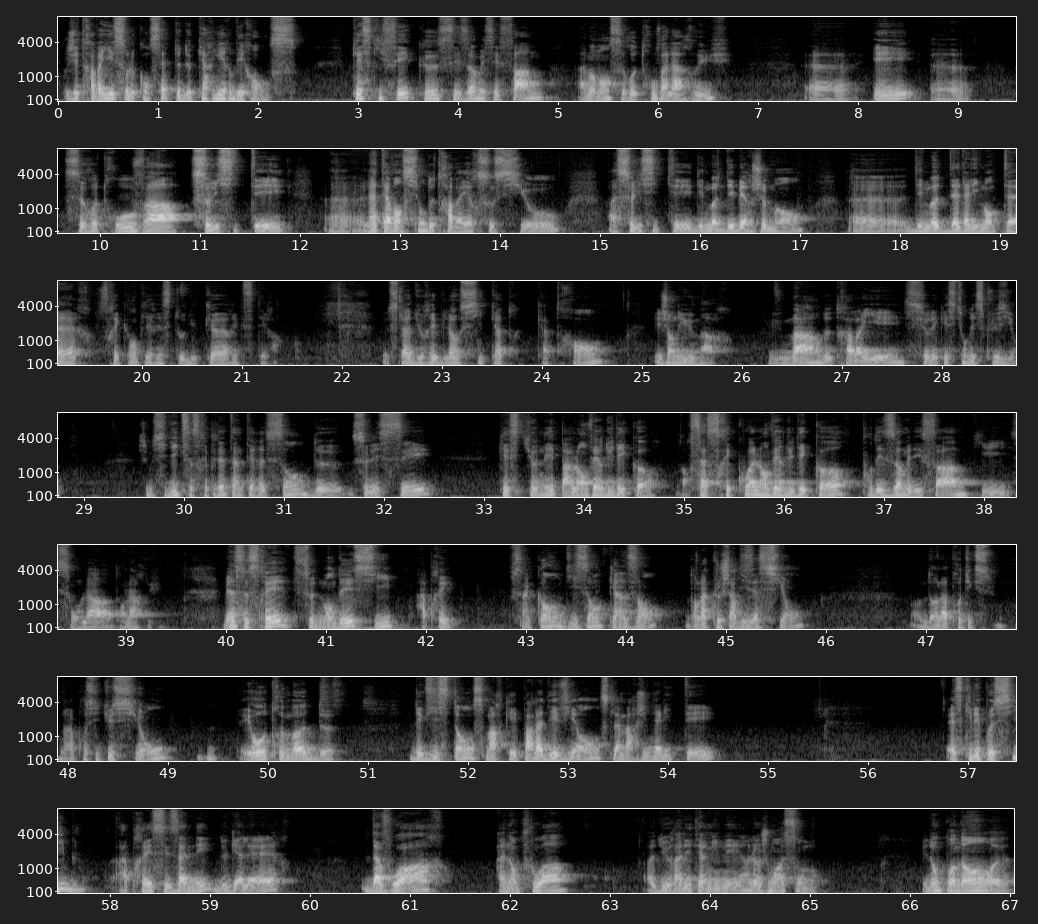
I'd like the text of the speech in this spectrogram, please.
J'ai travaillé sur le concept de carrière d'errance. Qu'est-ce qui fait que ces hommes et ces femmes, à un moment, se retrouvent à la rue euh, et euh, se retrouvent à solliciter euh, l'intervention de travailleurs sociaux, à solliciter des modes d'hébergement, euh, des modes d'aide alimentaire, fréquente les restos du cœur, etc. Cela a duré là aussi 4, 4 ans, et j'en ai eu marre. J'ai eu marre de travailler sur les questions d'exclusion. Je me suis dit que ce serait peut-être intéressant de se laisser questionner par l'envers du décor. Alors ça serait quoi l'envers du décor pour des hommes et des femmes qui sont là dans la rue? Bien, ce serait de se demander si après 5 ans, 10 ans, 15 ans, dans la clochardisation, dans la, prostitution et autres modes d'existence marqués par la déviance, la marginalité. Est-ce qu'il est possible, après ces années de galère, d'avoir un emploi à durée indéterminée, un logement à son nom? Et donc pendant euh,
